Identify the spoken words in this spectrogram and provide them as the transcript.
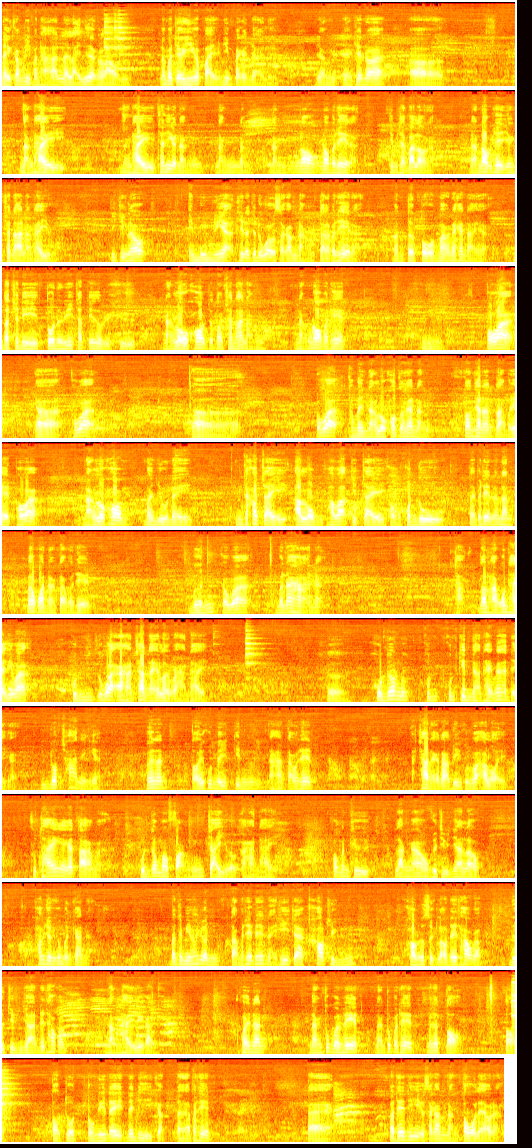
ในก็มีปัญหาหลาย ๆ เรื่องเราอยู่แล้วมาเจออย่างนี้ก็ไปยิ่งไปกันใหญ่เลย อย่างอย่างเช่นว่าหนังไทยหนังไทยถ้าที่กับหนังหนังหนังหนังนอกนอกประเทศอะที่ไม่ใช่บ้านเราน่ะหนังนอกประเทศยังชนะหนังไทยอยู่ จริง ๆ แล้วไอ้มุมนี้อะที่เราจะดูว่าอุตสาหกรรมหนังแต่ละประเทศอะ มันเติบโตมากน้อยแค่ไหนอะ ดัชนีตัวหนึ่งที่ชัดเจนที่สุดก็คือ หนังโลคอลจะต้องชนะหนังหนังนอกประเทศ อืมเพราะว่าเพราะว่าเพราะว่าทำไมหนังโลคอลต้องชนะหนังต้องชนะต่างประเทศ เพราะว่าหนังโลคอลมันอยู่ในมันจะเข้าใจอารมณ์ภาวะจิตใจของคนดูในประเทศนั้นๆมากกว่าหนังต่างประเทศ เหมือนกับว่าเหมือนอาหารน่ะ เราถามคนไทยที่ว่า คุณรู้ว่าอาหารชาติไหนอร่อยกว่าอาหารไทย เออ คุณต้องคุณคุณกินอาหารไทยแม้แต่เด็กอะรสชาติอย่างเงี้ย เพราะฉะนั้นต่อให้คุณไปกินอาหารต่างประเทศ ชาติไหนก็ตามที่คุณว่าอร่อย สุดท้ายไงก็ตามอะคุณต้องมาฝังใจอยู่กับอาหารไทย เพราะมันคือร่างเงาคือจิตวิญญาณเราภาพยนตร์ก็เหมือนกันอะมันจะมีภาพยนตร์ต่างประเทศประเทศไหนที่จะเข้าถึง ความรู้สึกเราได้เท่ากับ หรือจิตวิญญาณได้เท่ากับหนังไทยด้วยกัน เพราะฉะนั้นหนังทุกประเภทหนังทุกประเทศมันจะตอบตอบตอบโจทย์ตรงนี้ได้ได้ดีกับแต่ละประเทศ แต่ประเทศที่อุตสาหกรรมหนังโตแล้วนะ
